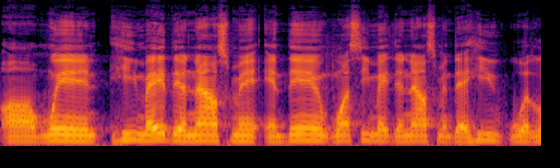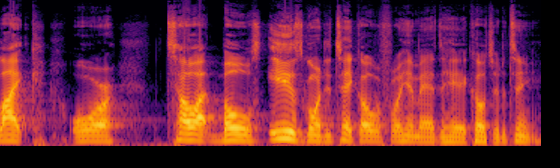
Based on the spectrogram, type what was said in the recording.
Uh, when he made the announcement, and then once he made the announcement that he would like or Todd Bowles is going to take over for him as the head coach of the team.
